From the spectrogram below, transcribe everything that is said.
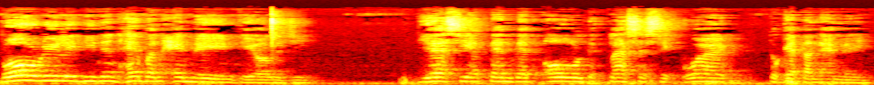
Bo really didn't have an MA in theology. Yes, he attended all the classes required to get an MA,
